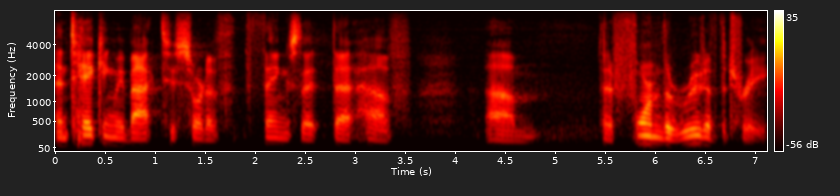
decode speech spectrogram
and taking me back to sort of things that that have um, that have formed the root of the tree.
